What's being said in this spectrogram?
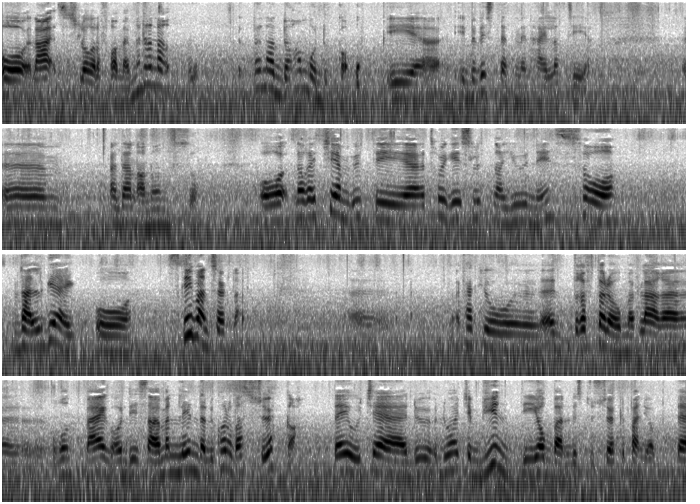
og nei, så slår jeg det fra meg. Men denne, denne dama dukka opp i, i, bevisstheten min hele tida. Um, den annonsen. Og når jeg kommer ut i jeg tror jeg i slutten av juni, så velger jeg å skrive en søknad. Jeg fikk jo Jeg drøfta det med flere rundt meg, og de sa men Linda, du kan jo bare søke. Det er jo ikke, du, du har ikke begynt i jobben hvis du søker på en jobb. Det,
